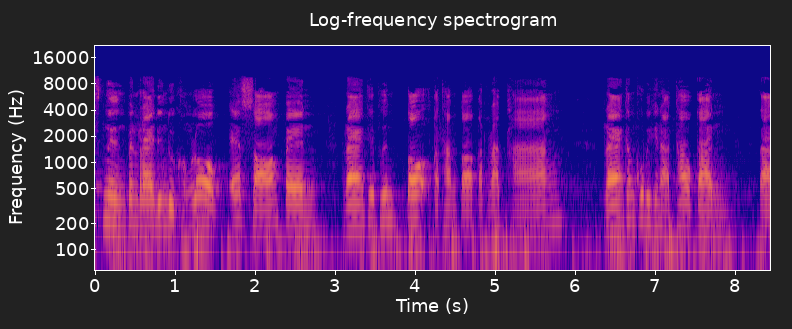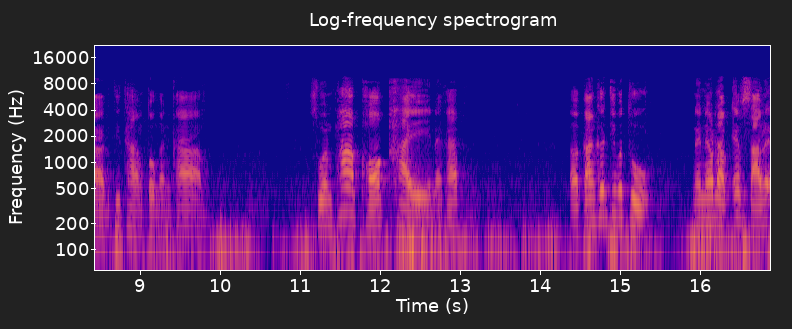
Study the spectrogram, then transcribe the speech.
F1 เป็นแรงดึงดูดของโลก F2 เป็นแรงที่พื้นโต๊ะกระทำต่อกระถาง แรงทั้งคู่มีขนาดเท่ากัน แต่ทิศทางตรงกันข้าม ส่วนภาพขอไข่นะครับ การเคลื่อนที่วัตถุในแนวระดับ F3 และ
